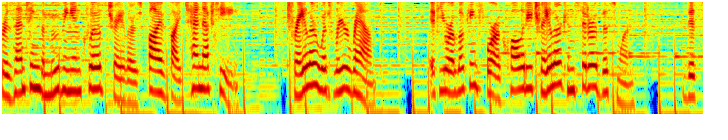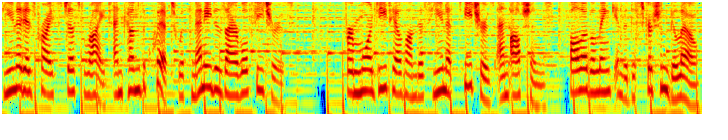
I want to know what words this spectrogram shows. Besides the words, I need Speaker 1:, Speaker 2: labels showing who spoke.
Speaker 1: Presenting the moving enclosed trailers 5x10 FT. Trailer with rear ramp. If you are looking for a quality trailer consider this one. This unit is priced just right and comes equipped with many desirable features. For more details on this unit's features and options, follow the link in the description below.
